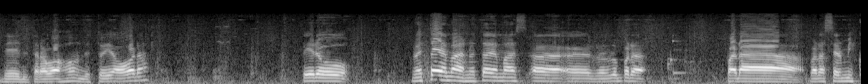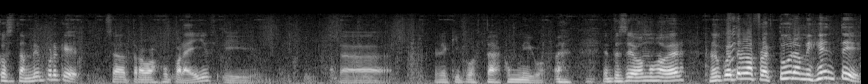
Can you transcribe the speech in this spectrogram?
del trabajo donde estoy ahora. Pero no está de más, no está de más agarrarlo para, para, para hacer mis cosas también porque, o sea, trabajo para ellos y el equipo está conmigo. Entonces vamos a ver. No encuentro la fractura, mi gente.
